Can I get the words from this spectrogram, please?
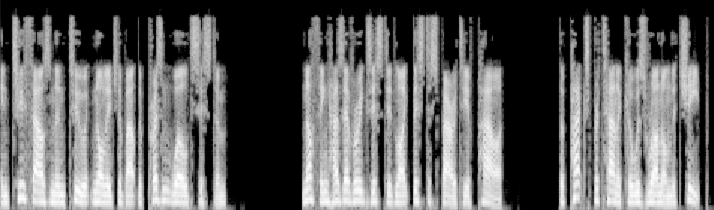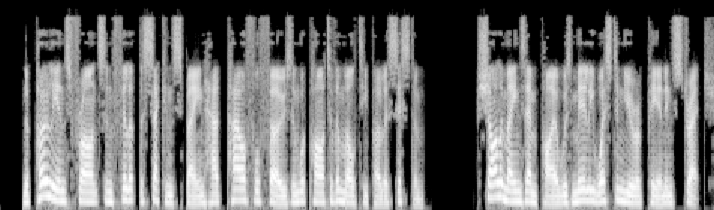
in 2002 acknowledged about the present world system, Nothing has ever existed like this disparity of power. The Pax Britannica was run on the cheap. Napoleon's France and Philip II's Spain had powerful foes and were part of a multipolar system. Charlemagne's empire was merely Western European in stretch.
